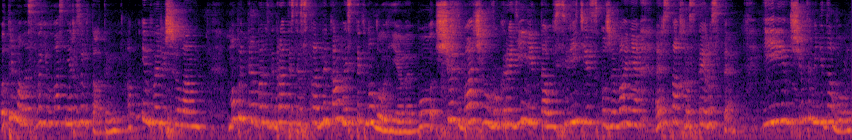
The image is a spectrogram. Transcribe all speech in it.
отримала свої власні результати, а потім вирішила, мабуть, треба розібратися з складниками і з технологіями, бо щось бачу в Україні та у світі споживання ерсах росте і росте. І що це мені дало?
